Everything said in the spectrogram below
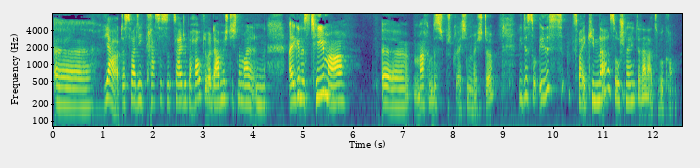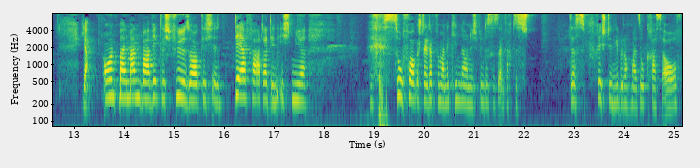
äh, ja, das war die krasseste Zeit überhaupt. Aber da möchte ich nochmal ein eigenes Thema äh, machen, das ich besprechen möchte. Wie das so ist, zwei Kinder so schnell hintereinander zu bekommen. Ja, und mein Mann war wirklich fürsorglich. Der Vater, den ich mir so vorgestellt habe für meine Kinder. Und ich finde, das ist einfach, das, das frischt die Liebe nochmal so krass auf.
